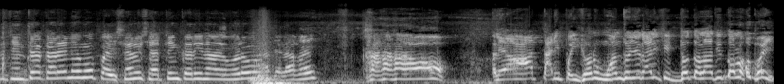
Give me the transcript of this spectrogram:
તું ચિંતા કરે ને હું પૈસાનું સેટિંગ કરીને આવ્યો બરોબર? જલાભાઈ ભાઈ હા, હા આવો. અલે આ તારી પૈસાનું મન જોજે ગાડી સીધો દલાથી દલો ભાઈ.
